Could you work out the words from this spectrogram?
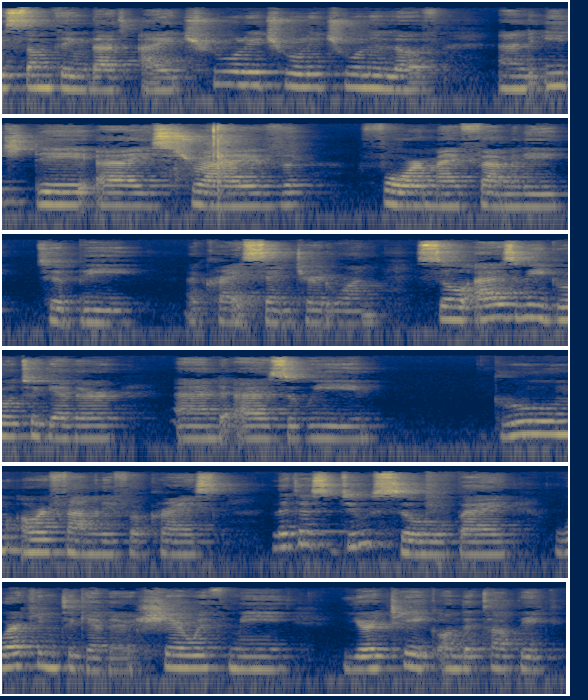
is something that I truly, truly, truly love. And each day I strive for my family to be a Christ-centered one. So as we grow together and as we groom our family for Christ, let us do so by working together. Share with me your take on the topic.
